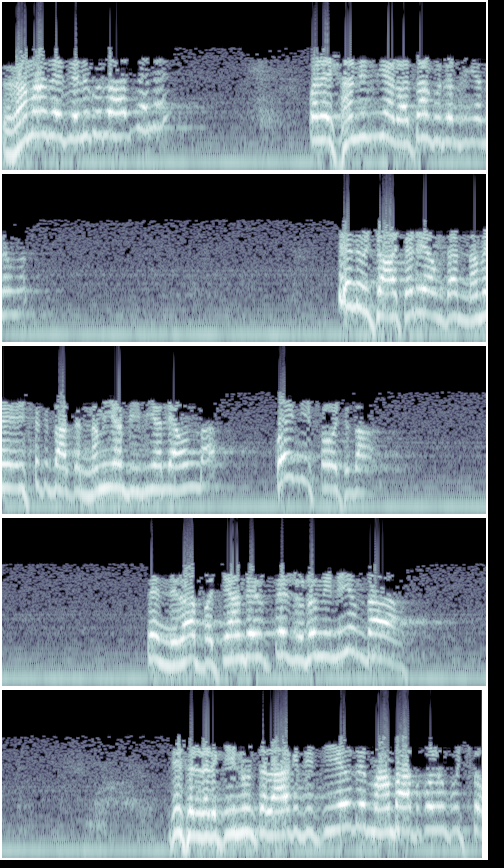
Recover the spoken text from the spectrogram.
رما کے دن گزارتے ہیں پریشانی دیا رات گزرتی نے یہ چا چڑھیا ہوں نمے عشق کا نمیا بیویاں لیا کوئی نہیں سوچتا نرا بچوں کے اتنے ظلم ہی نہیں ہوں جس لڑکی نو طلاق دیتی ہے وہ ماں باپ کو پوچھو۔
